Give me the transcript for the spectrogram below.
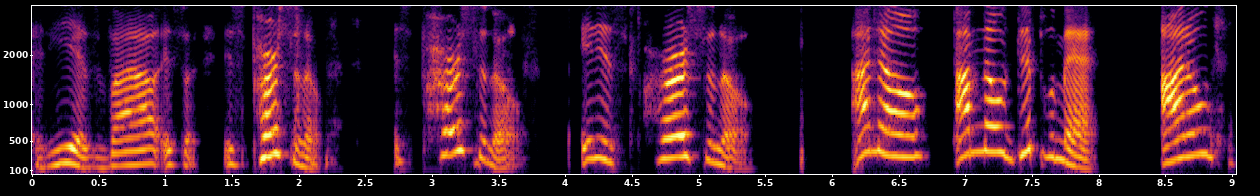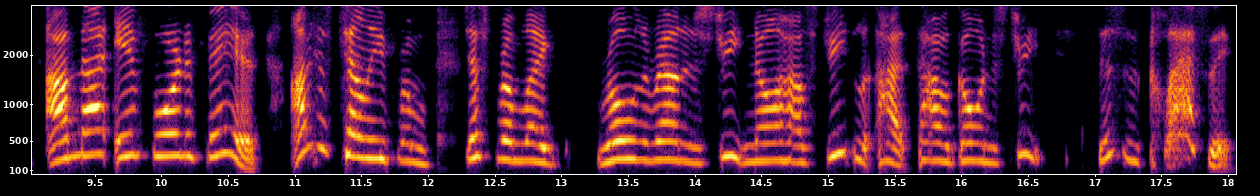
And he has vowed, it's a, it's personal. It's personal. It is personal. I know I'm no diplomat. I don't, I'm not in foreign affairs. I'm just telling you from just from like rolling around in the street, knowing how street how, how it go in the street. This is classic.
